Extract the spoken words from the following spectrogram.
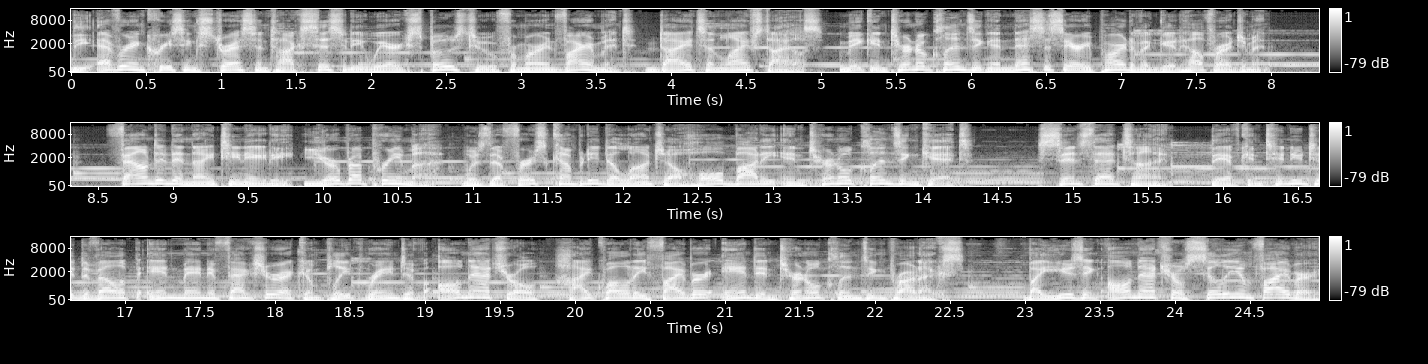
The ever increasing stress and toxicity we are exposed to from our environment, diets, and lifestyles make internal cleansing a necessary part of a good health regimen. Founded in 1980, Yerba Prima was the first company to launch a whole body internal cleansing kit. Since that time, they have continued to develop and manufacture a complete range of all natural, high quality fiber and internal cleansing products. By using all natural psyllium fiber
